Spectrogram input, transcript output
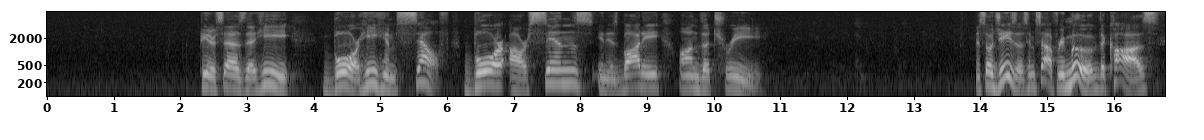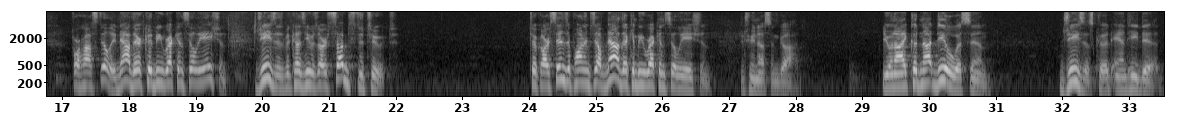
Peter says that he bore, he himself bore our sins in his body on the tree. And so Jesus himself removed the cause for hostility. Now there could be reconciliation. Jesus, because he was our substitute, took our sins upon himself. Now there can be reconciliation between us and God. You and I could not deal with sin. Jesus could, and he did.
